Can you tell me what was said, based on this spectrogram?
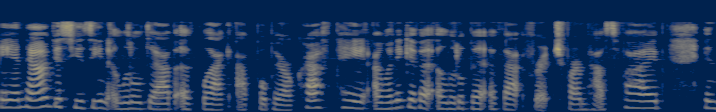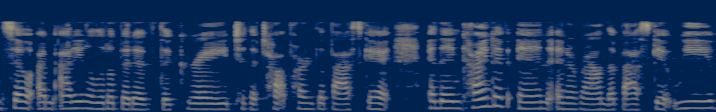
And now I'm just using a little dab of black apple barrel craft paint. I want to give it a little bit of that French farmhouse vibe. And so I'm adding a little bit of the gray to the top part of the basket and then kind of in and around the basket weave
